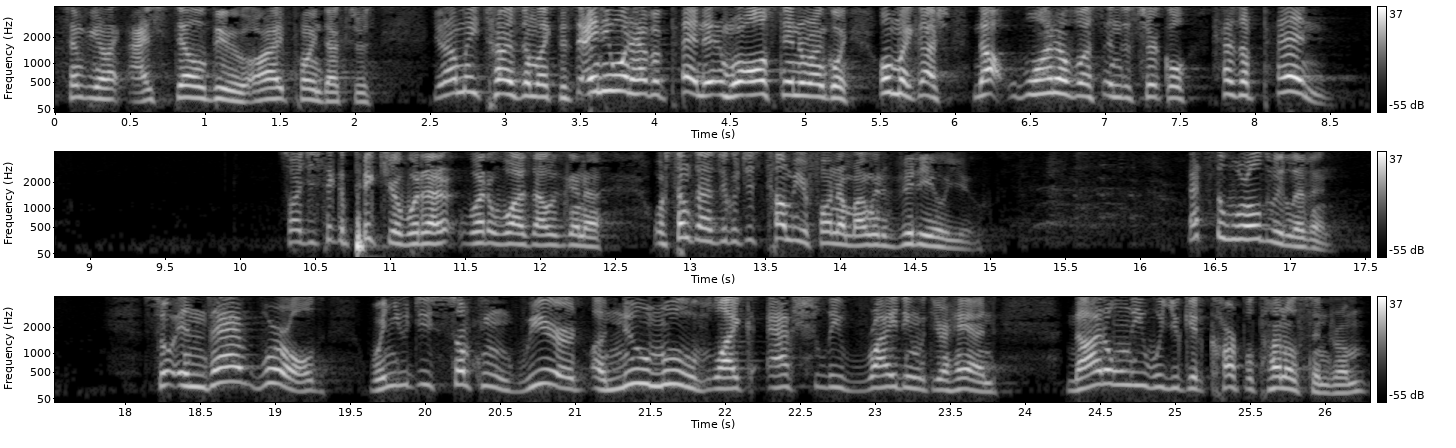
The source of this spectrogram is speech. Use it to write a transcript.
Some of you are like, I still do. All right, Poindexters. You know how many times I'm like, does anyone have a pen? And we're all standing around going, oh my gosh, not one of us in the circle has a pen. So I just take a picture of what, I, what it was I was gonna, or sometimes you go, just tell me your phone number, I'm gonna video you. That's the world we live in. So in that world, when you do something weird, a new move like actually writing with your hand, not only will you get carpal tunnel syndrome,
